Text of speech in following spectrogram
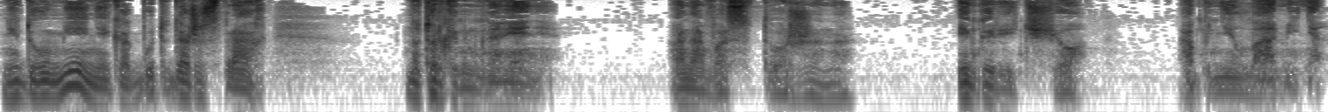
недоумение, как будто даже страх, но только на мгновение. Она восторженно и горячо обняла меня.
